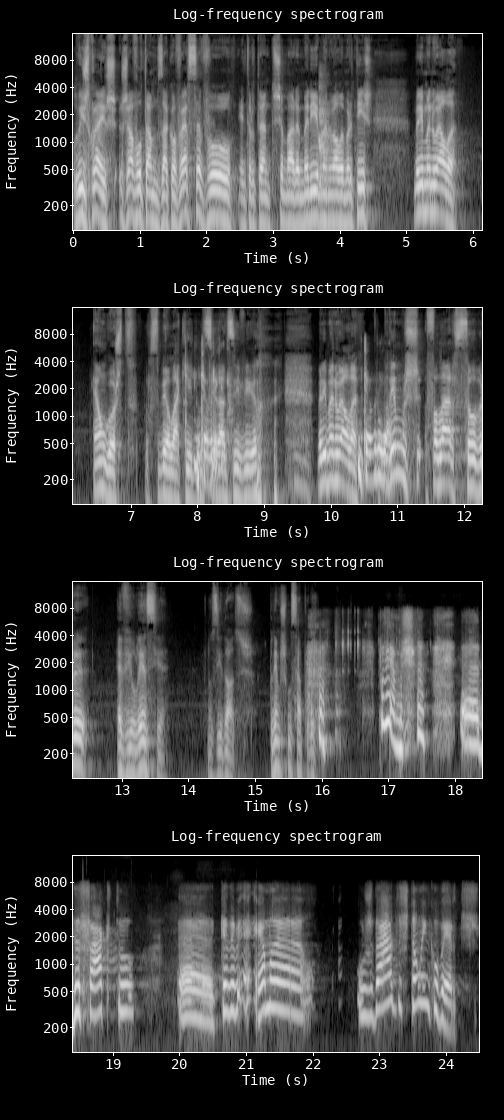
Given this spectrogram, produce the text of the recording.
Luís Reis, já voltamos à conversa. Vou, entretanto, chamar a Maria Manuela Martins. Maria Manuela, é um gosto recebê-la aqui na Sociedade Civil. Maria Manuela, podemos falar sobre a violência nos idosos? Podemos começar por aí? Podemos. Eh, de facto, eh, é uma, os dados estão encobertos.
